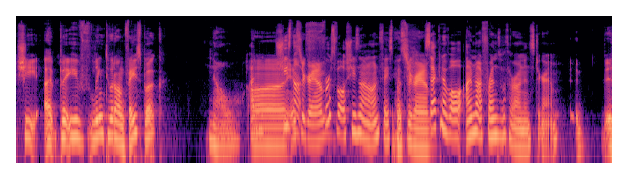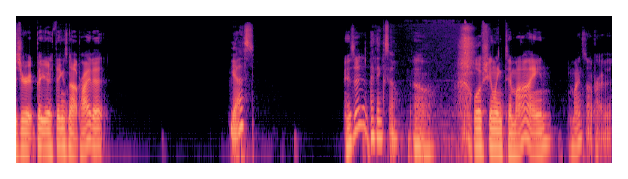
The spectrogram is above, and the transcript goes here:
she. Uh, but you've linked to it on Facebook. no. I'm, Uh, she's not- Instagram. first of all, she's not on Facebook. Instagram. Second of all, I'm not friends with her on Instagram. Is your but your thing's not private, Yes, is it? I think so. Oh. Well, if she linked to mine, mine's not private.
